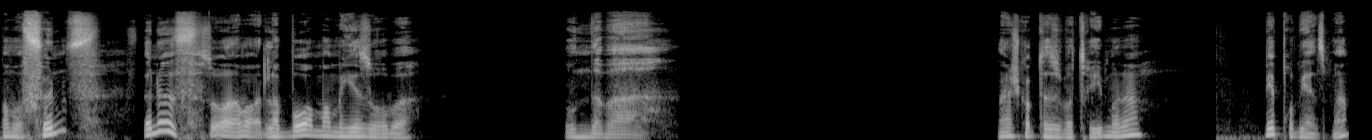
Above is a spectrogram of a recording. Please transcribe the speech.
Machen wir fünf? Fünf. So, wir Labor machen wir hier so rüber. Wunderbar. Na, ich glaube, das ist übertrieben, oder? Wir probieren es mal.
